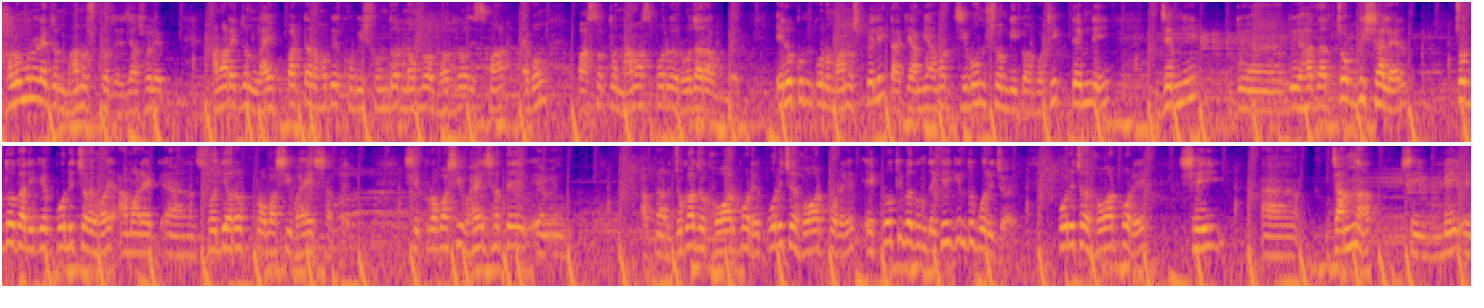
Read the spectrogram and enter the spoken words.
ভালো মনের একজন মানুষ খোঁজে, যে আসলে আমার একজন লাইফ পার্টনার হবে, খুবই সুন্দর, নম্র, ভদ্র স্মার্ট এবং পাঁচত্ব নামাজ পড়বে রোজা রাখবে। এরকম কোনো মানুষ পেলেই তাকে আমি আমার জীবন সঙ্গী করব। ঠিক তেমনি, যেমনি, দুই হাজার চব্বিশ সালের চোদ্দ তারিখে পরিচয় হয় আমার এক সৌদি আরব প্রবাসী ভাইয়ের সাথে। সেই প্রবাসী ভাইয়ের সাথে আপনার যোগাযোগ হওয়ার পরে, পরিচয় হওয়ার পরে, এই প্রতিবেদন দেখেই কিন্তু পরিচয়। পরিচয় হওয়ার পরে সেই জান্নাত, সেই মেয়ে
